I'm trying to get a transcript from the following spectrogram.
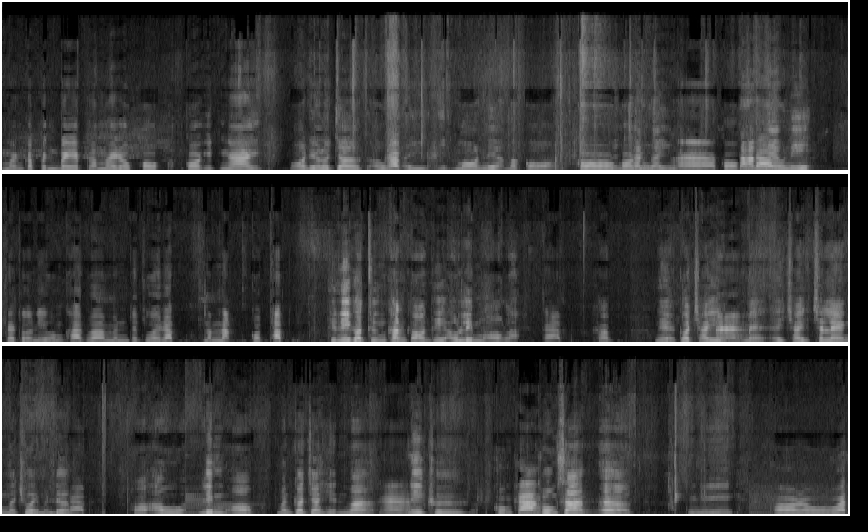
เหมือนกับเป็นแบบทำให้เราก่อก่ออิฐง่ายอ๋อเดี๋ยวเราจะเอาครับไอ้อิฐมอนเนี่ยมาก่อก่อเป็นก่อชั้นอยู่ในอ่าก่อไปตามแนวนี้ แต่ตัวนี้ผมคาดว่ามันจะช่วยรับน้ำหนักกดทับ ทีนี้ก็ถึงขั้นตอนที่เอาลิ่มออกละครับครับเนี่ยก็ใช้อ่าแม่ไอ้ใช้แฉลงมาช่วยเหมือนเดิมครับพอเอาลิ่มออก มันก็จะเห็นว่าอ่านี่ นี่คือโครงสร้าง โครงสร้างเออทีนี้พอเราวัด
